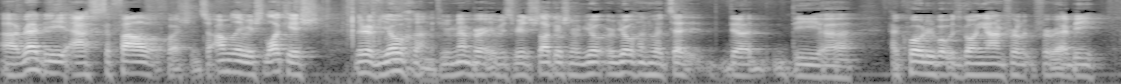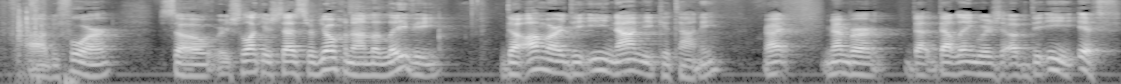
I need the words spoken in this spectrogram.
uh, Rebbe asks a follow up question. So Amalei Rish Lakish, the Rebbe Yochan, if you remember, it was Rish Lakish and Rebbe Yochan who had said the the uh, had quoted what was going on for for Rebbe uh, before. So Rish Lakish says to Rebbe Yochanan, La Levi, the Amar di nami kitani, right? Remember that that language of di if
